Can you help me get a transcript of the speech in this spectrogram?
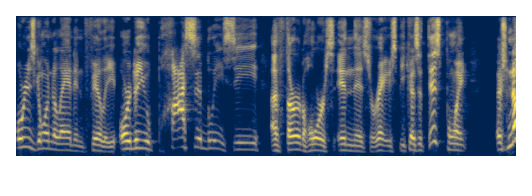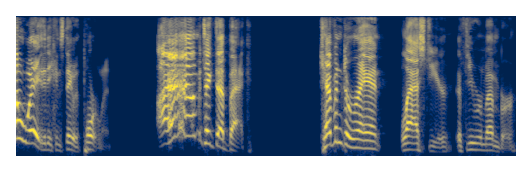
or he's going to land in Philly. Or do you possibly see a third horse in this race? Because at this point, there's no way that he can stay with Portland. I, let me take that back. Kevin Durant last year, if you remember,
